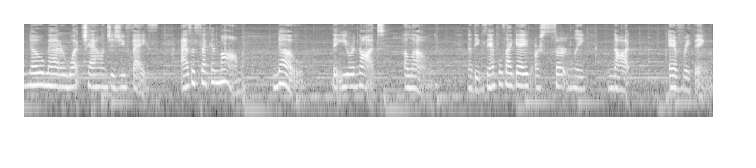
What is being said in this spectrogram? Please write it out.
No matter what challenges you face as a second mom, know that you are not alone. Now, the examples I gave are certainly not everything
